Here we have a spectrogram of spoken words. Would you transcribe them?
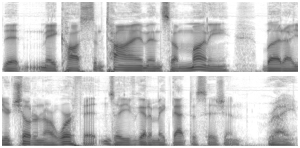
that may cost some time and some money, but uh, your children are worth it, and so you've got to make that decision. Right.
